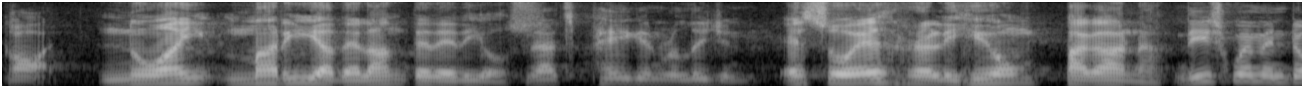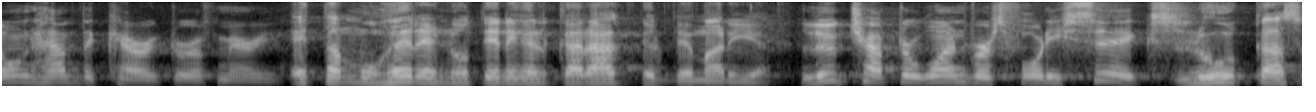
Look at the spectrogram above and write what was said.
God. No hay María delante de Dios. That's pagan religion. Eso es religión pagana. These women don't have the character of Mary. Estas mujeres no tienen el carácter de María. Luke chapter 1 verse 46 Lucas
